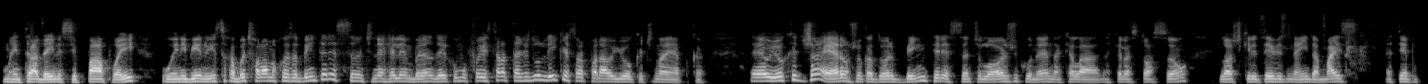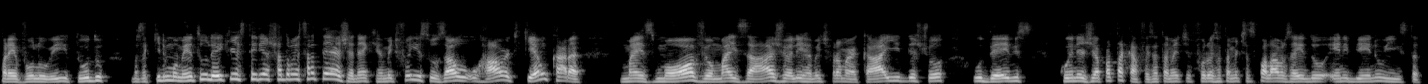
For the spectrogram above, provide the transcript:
uma entrada aí nesse papo aí, o NBA no Insta acabou de falar uma coisa bem interessante, né? Relembrando aí como foi a estratégia do Lakers para parar o Jokic na época. É, o Jokic já era um jogador bem interessante, lógico, né? Naquela, naquela situação. Lógico que ele teve né, ainda mais é, tempo para evoluir e tudo, mas naquele momento o Lakers teria achado uma estratégia, né? Que realmente foi isso, usar o, o Howard, que é um cara mais móvel, mais ágil ali realmente para marcar e deixou o Davis com energia para atacar. Foi exatamente, foram exatamente as palavras aí do NBA no Insta.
